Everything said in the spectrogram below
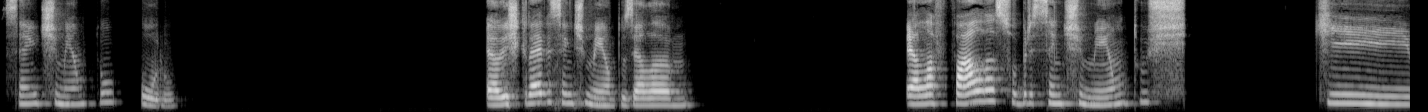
sentimento puro. Ela escreve sentimentos, ela ela fala sobre sentimentos que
